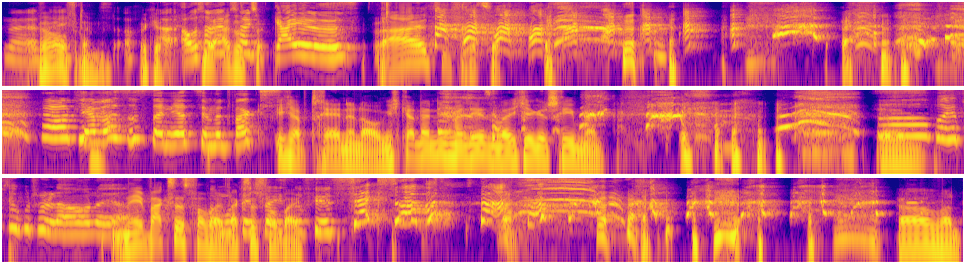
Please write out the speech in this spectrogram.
na, ist Hör auf damit. Okay. Außer Ja, wenn es also halt geil ist. Halt die Fresse. Ja, was ist denn jetzt hier mit Wachs? Ich habe Tränen in den Augen. Ich kann da nicht mehr lesen, weil ich hier geschrieben habe. oh, aber ich hab so gute Laune, ja. Nee, Wachs ist vorbei. Wachs ist vorbei. ich so viel Sex hab. Oh, Mann.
